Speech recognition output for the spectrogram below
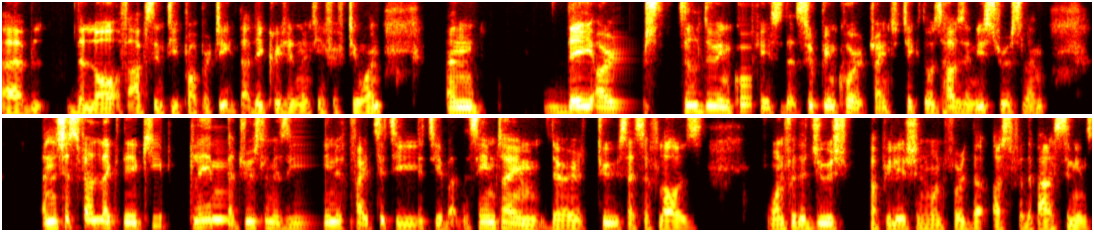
uh, the law of absentee property that they created in 1951 and they are still doing court cases at supreme court trying to take those houses in east jerusalem. And it just felt like they keep claiming that Jerusalem is a unified city, but at the same time, there are two sets of laws, one for the Jewish population, one for the us for the Palestinians.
